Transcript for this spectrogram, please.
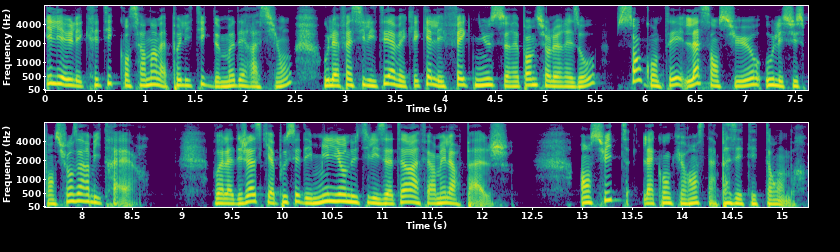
il y a eu les critiques concernant la politique de modération ou la facilité avec laquelle les fake news se répandent sur le réseau, sans compter la censure ou les suspensions arbitraires. Voilà déjà ce qui a poussé des millions d'utilisateurs à fermer leur page. Ensuite, la concurrence n'a pas été tendre.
